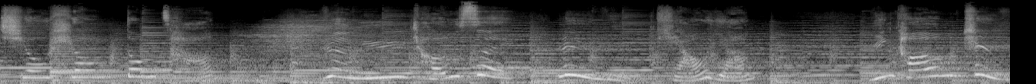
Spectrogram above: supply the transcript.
秋收冬藏。润余成岁，绿缕飘扬。云腾致雨，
